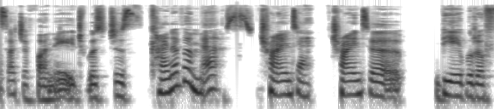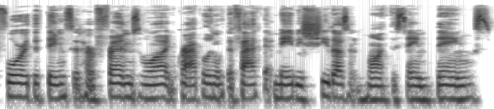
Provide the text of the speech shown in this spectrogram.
such a fun age was just kind of a mess, trying to trying to be able to afford the things that her friends want, grappling with the fact that maybe she doesn't want the same things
